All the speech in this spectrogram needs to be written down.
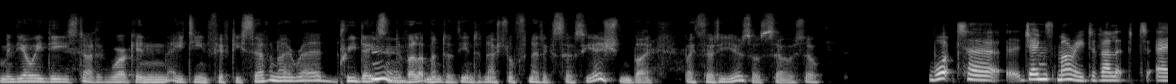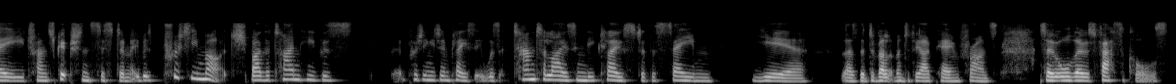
I mean, the OED started work in 1857. I read predates mm. the hmm. development of the International Phonetic Association by by 30 years or so. So, what uh, James Murray developed a transcription system. It was pretty much by the time he was putting it in place, it was tantalizingly close to the same year as the development of the IPA in France. So all those fascicles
